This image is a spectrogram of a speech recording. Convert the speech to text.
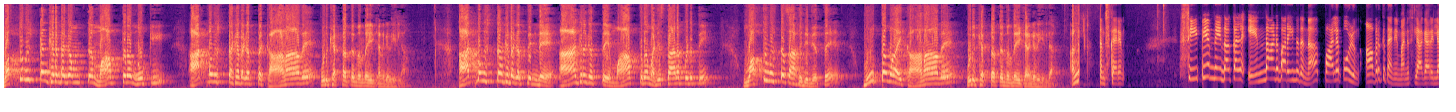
വസ്തുനിഷ്ഠ ഘടകത്തെ മാത്രം നോക്കി ആത്മനിഷ്ഠ ഘടകത്തെ കാണാതെ ഒരു ഘട്ടത്തെ നിർണയിക്കാൻ കഴിയില്ല. ആത്മനിഷ്ഠ ഘടകത്തിന്റെ ആഗ്രഹത്തെ മാത്രം അടിസ്ഥാനപ്പെടുത്തി വസ്തുനിഷ്ഠ സാഹചര്യത്തെ മൂർത്തമായി കാണാതെ ഒരു ഘട്ടത്തെ നിർണയിക്കാൻ കഴിയില്ല. നമസ്കാരം. സി പി എം നേതാക്കൾ എന്താണ് പറയുന്നതെന്ന് പലപ്പോഴും അവർക്ക് തന്നെ മനസ്സിലാകാറില്ല.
